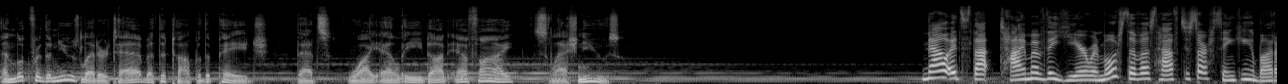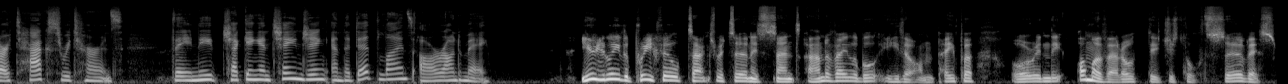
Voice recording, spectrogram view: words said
and look for the newsletter tab at the top of the page. That's yle.fi slash news. Now it's that time of the year when most of us have to start thinking about our tax returns. They need checking and changing, and the deadlines are around May. Usually, the pre filled tax return is sent and available either on paper or in the Omavero digital service.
